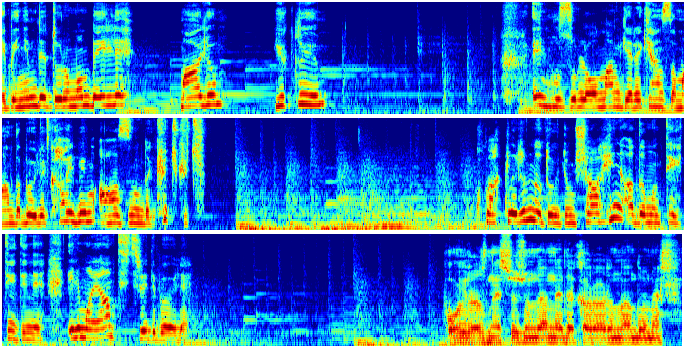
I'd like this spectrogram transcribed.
E benim de durumum belli. Malum yüklüyüm. En huzurlu olmam gereken zamanda böyle kalbim ağzımda küt küt. Kulaklarımla duydum Şahin adamın tehdidini. Elim ayağım titredi böyle. Poyraz ne sözünden ne de kararından döner.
